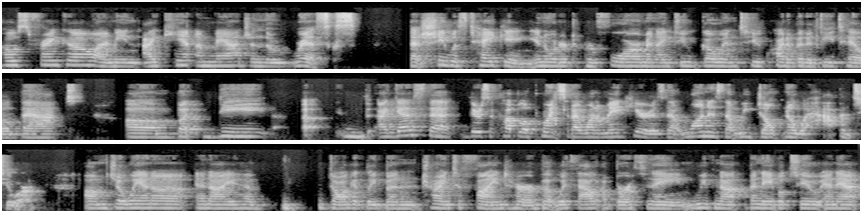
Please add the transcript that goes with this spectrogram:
post Franco. I mean, I can't imagine the risks that she was taking in order to perform. And I do go into quite a bit of detail of that. Um, but the, I guess that there's a couple of points that I want to make here is that one is that we don't know what happened to her. Um, Joanna and I have doggedly been trying to find her, but without a birth name, we've not been able to. And at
